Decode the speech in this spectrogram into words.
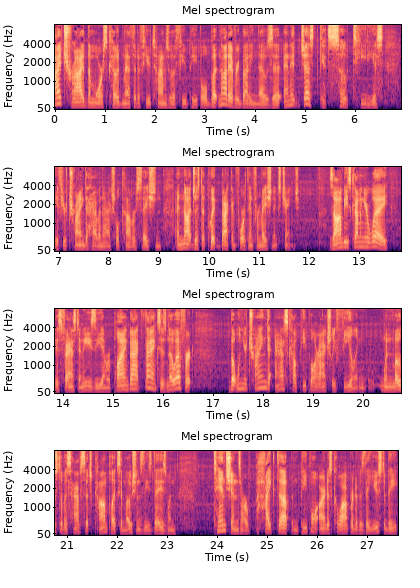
I tried the Morse code method a few times with a few people, but not everybody knows it, and it just gets so tedious if you're trying to have an actual conversation and not just a quick back and forth information exchange. Zombies coming your way is fast and easy, and replying back thanks is no effort. But when you're trying to ask how people are actually feeling, when most of us have such complex emotions these days, when tensions are hiked up and people aren't as cooperative as they used to be,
